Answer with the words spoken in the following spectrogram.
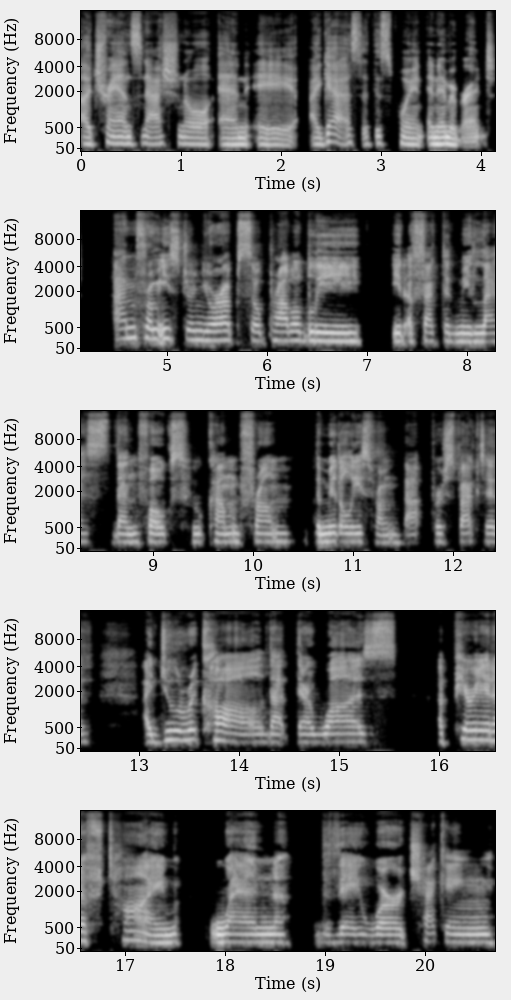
a transnational and a, I guess at this point, an immigrant? I'm from Eastern Europe, so probably it affected me less than folks who come from the Middle East from that perspective. I do recall that there was a period of time when they were checking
